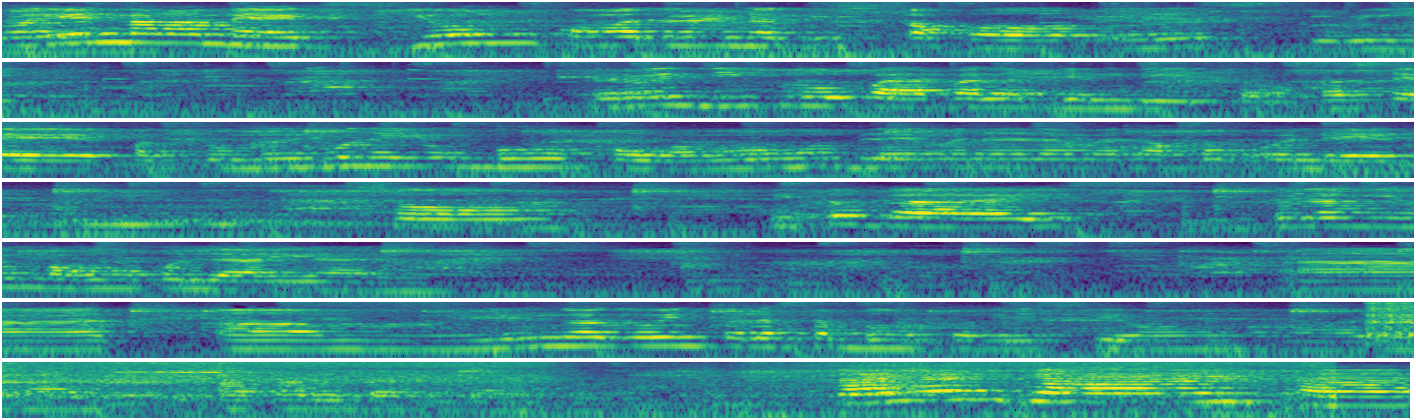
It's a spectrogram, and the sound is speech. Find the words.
So, ayan mga Mex, yung color na gusto ko is green. Pero hindi ko papalagyan dito kasi pag tumubo na yung buhok ko, mamumblema na naman ako ulit. So, ito guys, ito lang yung makukulayan. At um, yung gagawin pala sa buhok ko is yung uh, riban, papariban ko. So, ayan guys, uh,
